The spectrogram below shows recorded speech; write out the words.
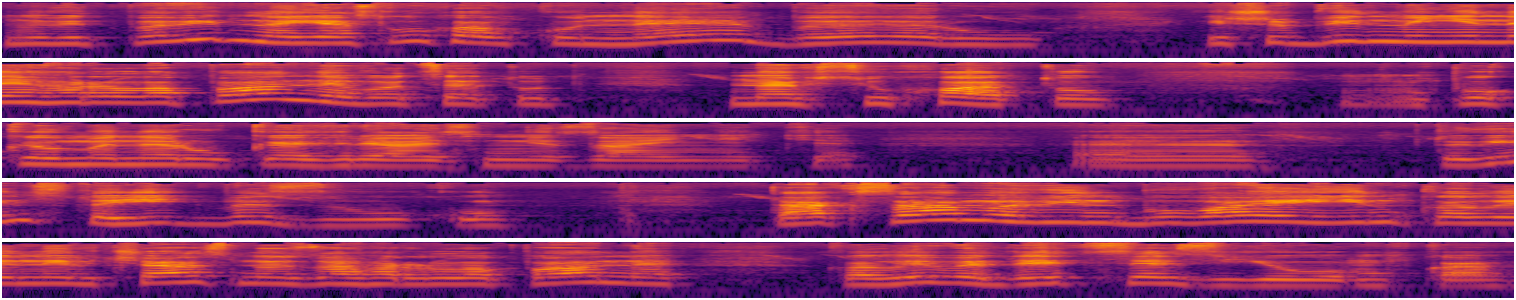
ну, відповідно, я слухавку не беру. І щоб він мені не гарлапанив оце тут на всю хату, поки в мене руки грязні зайняті, е, то він стоїть без звуку. Так само він буває інколи невчасно загорлопане, коли ведеться зйомка.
